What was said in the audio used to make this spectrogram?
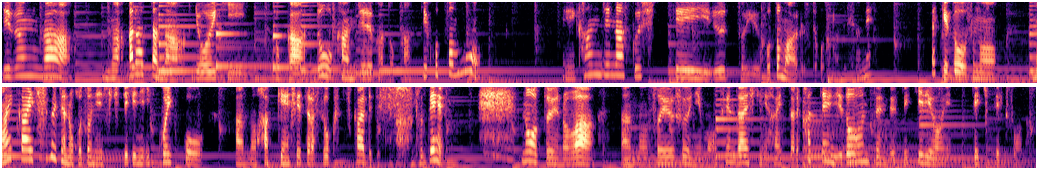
自分が、まあ、新たな領域とかどう感じるかとかっていうことも、えー、感じなくしているということもあるってことなんですよね。だけどその毎回全てのことに意識的に一個一個あの発見してたらすごく疲れてしまうので 脳というのはあのそういうふうにも潜在意識に入ったら勝手に自動運転でできるようにできてるそうなんです。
